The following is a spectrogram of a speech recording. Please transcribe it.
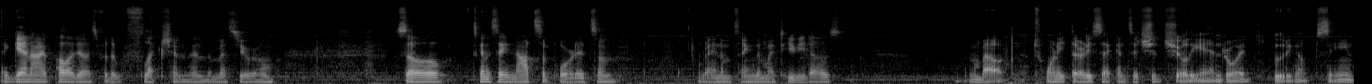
again, I apologize for the reflection in the messy room. So it's gonna say not supported, some random thing that my TV does. In about 20 30 seconds, it should show the Android booting up scene.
